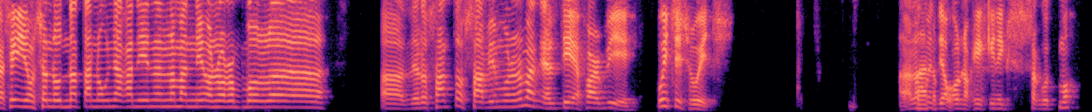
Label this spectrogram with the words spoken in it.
Kasi yung sunod na tanong niya kanina naman ni Honorable uh, uh, De Los Santos, sabi mo na naman LTFRB eh. Which is which? Alam mo, hindi po? ako nakikinig sa sagot mo.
